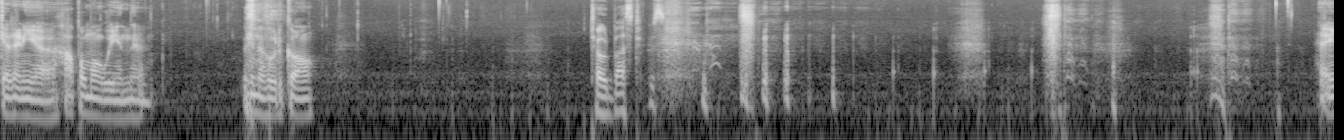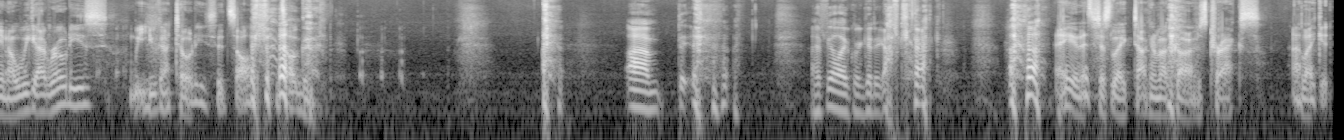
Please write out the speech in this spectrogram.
get any uh, hopamole in there. You know who to call. Toadbusters. hey, you know, we got roadies, we, you got toadies. It's all, it's all good. Um, I feel like we're getting off track. hey, that's just like talking about cars, tracks. I like it.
